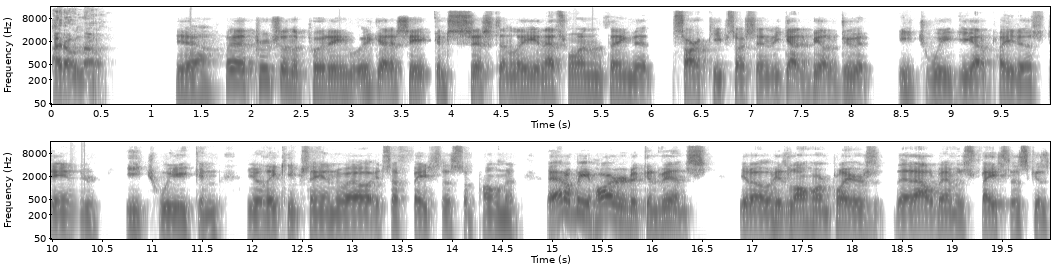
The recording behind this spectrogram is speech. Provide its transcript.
I don't know. Yeah, well, proof's in the pudding. We got to see it consistently, and that's one thing that Sark keeps us saying. You got to be able to do it each week. You got to play to a standard each week, and you know they keep saying, "Well, it's a faceless opponent." That'll be harder to convince you know his Longhorn players that Alabama's faceless because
